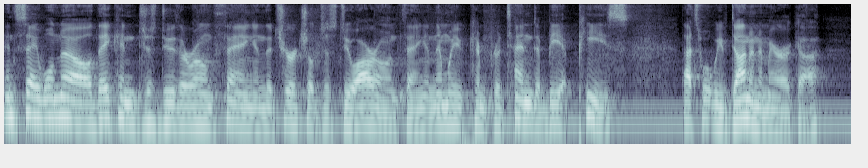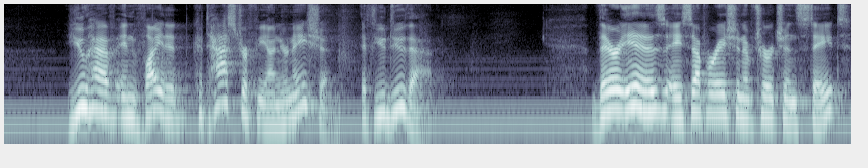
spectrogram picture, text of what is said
and say, well, no, they can just do their own thing and the church will just do our own thing, and then we can pretend to be at peace, that's what we've done in America you have invited catastrophe on your nation if you do that. There is a separation of church and state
